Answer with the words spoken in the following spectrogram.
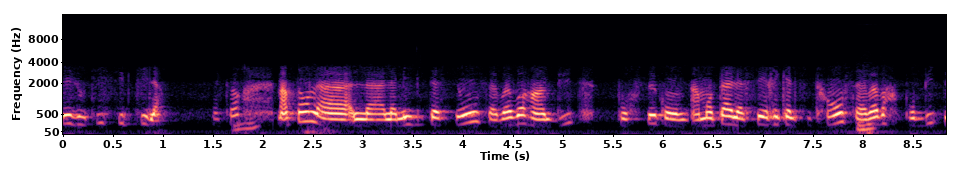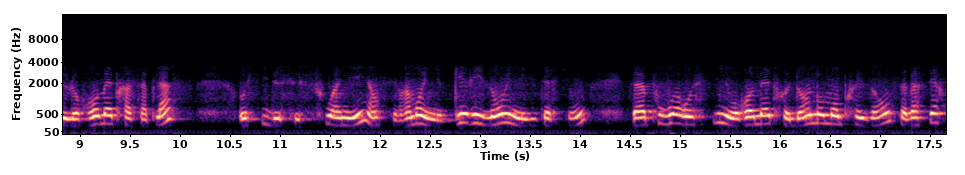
ces outils subtils. D'accord mhm. Maintenant, la, la, la, méditation, ça va avoir un but pour ceux qui ont un mental assez récalcitrant, ça va avoir pour but de le remettre à sa place, aussi de se soigner. Hein, c'est vraiment une guérison, une méditation. Ça va pouvoir aussi nous remettre dans le moment présent. Ça va faire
